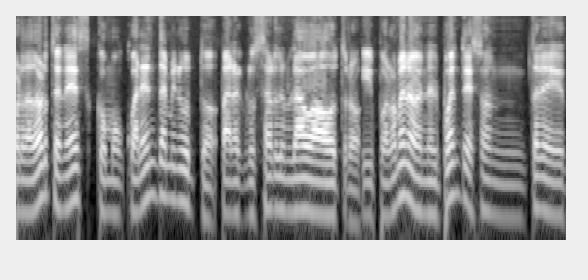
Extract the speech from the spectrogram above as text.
transbordador tenés como 40 minutos para cruzar de un lado a otro. Y por lo menos en el puente son 3,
